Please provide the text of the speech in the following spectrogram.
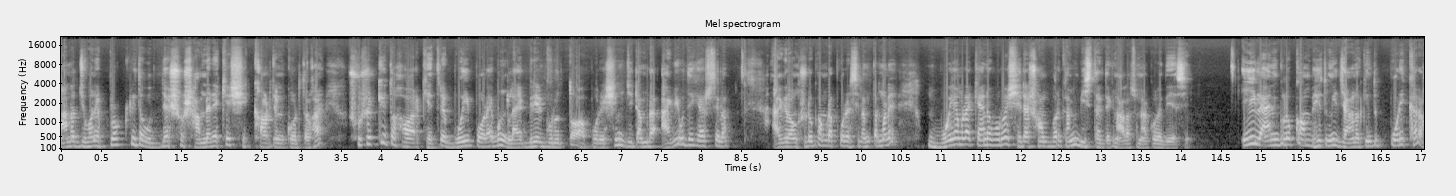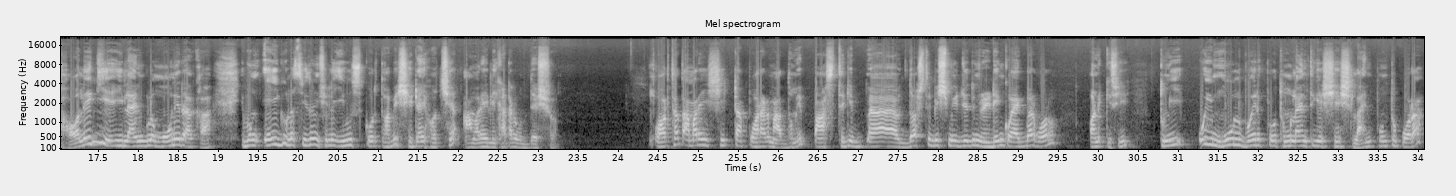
মানব জীবনের প্রকৃত উদ্দেশ্য সামনে রেখে শিক্ষা অর্জন করতে হয়। সুশিক্ষিত হওয়ার ক্ষেত্রে বই পড়া এবং লাইব্রেরির গুরুত্ব অপরিসীম, যেটা আমরা আগেও দেখে আসছিলাম। আগের অংশটুকু আমরা পড়েছিলাম, তার মানে বই আমরা কেন পড়ব সেটা সম্পর্কে আমি বিস্তারিত এখানে আলোচনা করে দিয়েছি। এই লাইনগুলো কম বেশি তুমি জানো, কিন্তু পরীক্ষার হলে গিয়ে এই লাইনগুলো মনে রাখা এবং এইগুলো সৃজনশীলে ইউজ করতে হবে, সেটাই হচ্ছে আমার এই লেখাটার উদ্দেশ্য। অর্থাৎ আমার এই শীটটা পড়ার মাধ্যমে পাঁচ থেকে দশ থেকে বিশ মিনিট যদি তুমি রিডিং কয়েকবার পড়ো, অনেক কিছুই। তুমি ওই মূল বইয়ের প্রথম লাইন থেকে শেষ লাইন পর্যন্ত পড়া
